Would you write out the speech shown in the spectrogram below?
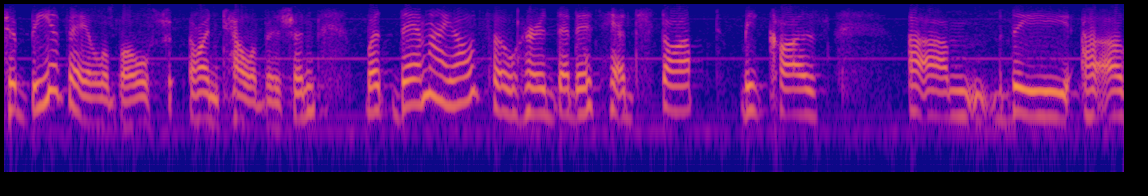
to be available on television, but then I also heard that it had stopped because um, the uh,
